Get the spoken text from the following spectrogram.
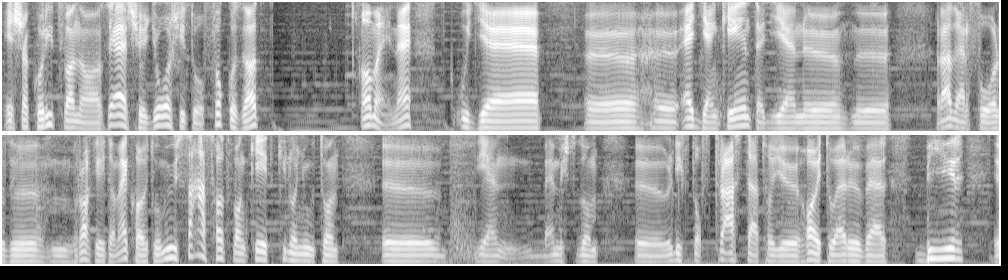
és akkor itt van az első gyorsító fokozat, amelynek ugye ö, ö, egyenként egy ilyen ö, ö, Rutherford ö, rakéta meghajtó mű 162 kN ö, ilyen, nem is tudom, ö, lift of thrust, tehát hogy ö, hajtóerővel bír, ö,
